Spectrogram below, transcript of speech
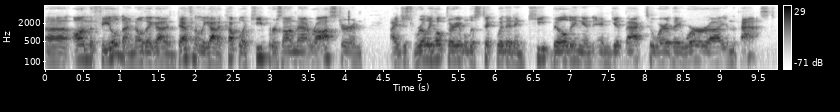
uh, on the field. I know they got a, definitely got a couple of keepers on that roster, and I just really hope they're able to stick with it and keep building and, and get back to where they were uh, in the past.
